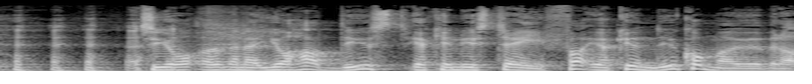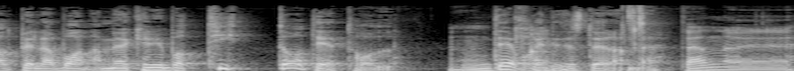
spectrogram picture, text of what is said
så jag, jag menar, jag hade ju, jag kunde ju strafa, jag kunde ju komma överallt på hela banan, men jag kunde ju bara titta åt ett håll. Det var lite störande. Den, eh,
